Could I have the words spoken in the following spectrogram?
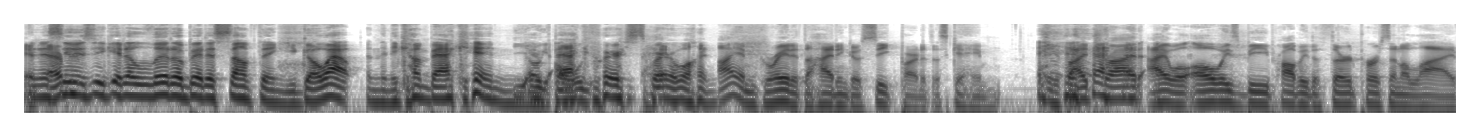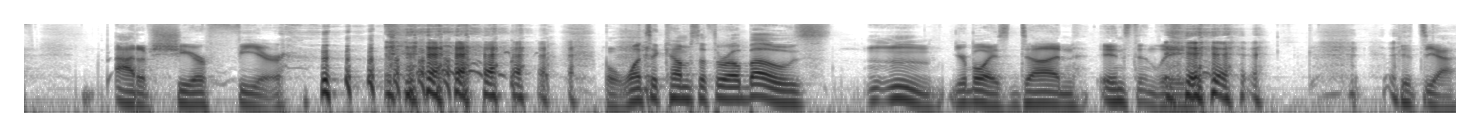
And, as soon as you get a little bit of something, you go out and then you come back in. You're Oh, back oh, where square one. I am great at the hide and go seek part of this game. If I tried, I will always be probably the third person alive out of sheer fear. but once it comes to throw bows, your boy's done instantly. it's yeah.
